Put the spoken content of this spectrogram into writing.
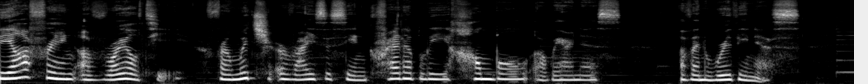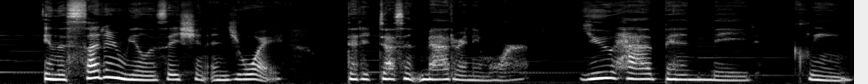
The offering of royalty, from which arises the incredibly humble awareness of unworthiness, in the sudden realization and joy that it doesn't matter anymore. You have been made clean.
